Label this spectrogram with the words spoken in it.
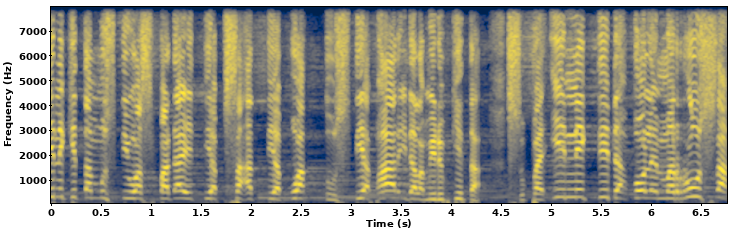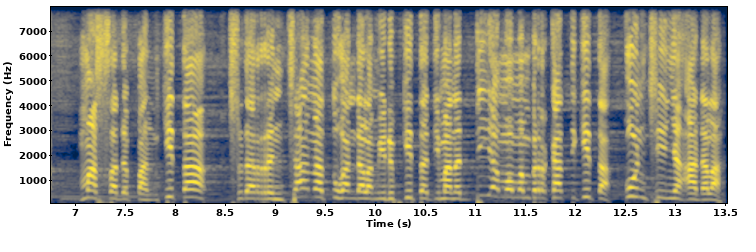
ini kita mesti waspadai tiap saat, tiap waktu, setiap hari dalam hidup kita. Supaya ini tidak boleh merusak masa depan kita. Sudah rencana Tuhan dalam hidup kita di mana dia mau memberkati kita. Kuncinya adalah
